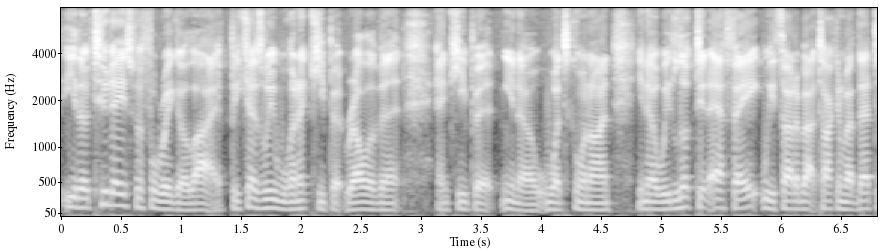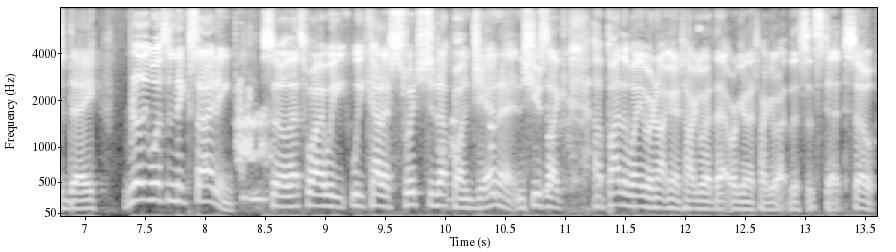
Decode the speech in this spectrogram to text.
you know, two days before we go live because we want to keep it relevant and keep it, you know, what's going on. You know, we looked at F8, we thought about talking about that today. Really wasn't exciting. So that's why we, we kind of switched it up on Janet. And she's like, uh, by the way, we're not going to talk about that. We're going to talk about this instead. So,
